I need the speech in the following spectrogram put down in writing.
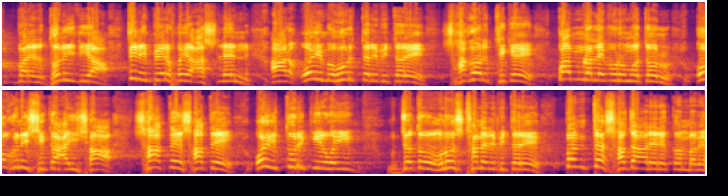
আকবরের ধ্বনি দিয়া তিনি বের হয়ে আসলেন। আর ওই মুহূর্তের ভিতরে সাগর থেকে কমলা লেবুর মতল অগ্নিশিকা আইসা সাথে সাথে ওই তুর্কির ওই যত অনুষ্ঠানের ভিতরে পঞ্চাশ হাজার এরকমভাবে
